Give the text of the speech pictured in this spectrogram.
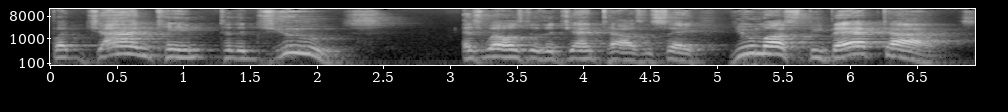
But John came to the Jews as well as to the Gentiles and say, You must be baptized.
